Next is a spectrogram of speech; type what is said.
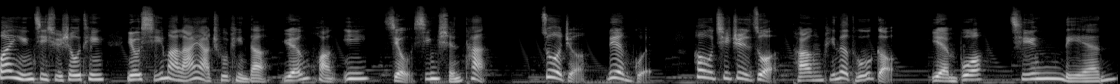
欢迎继续收听由喜马拉雅出品的《圆谎一九星神探》，作者：恋鬼，后期制作：躺平的土狗，演播：青莲。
